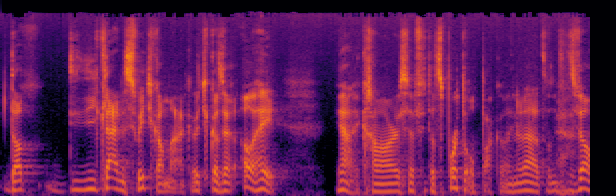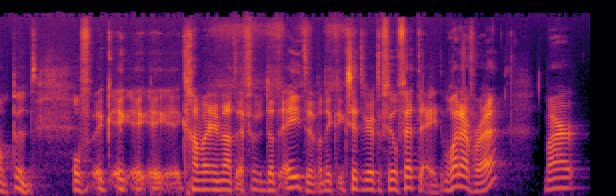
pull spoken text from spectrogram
dat, die die kleine switch kan maken. Dat je kan zeggen, oh hey, ja, ik ga maar eens even dat sporten oppakken. Inderdaad, want Ja. het is wel een punt. Of ik, ik, ik, ik, ik ga maar inderdaad even dat eten, want ik, ik zit weer te veel vet te eten. Whatever, hè? Maar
